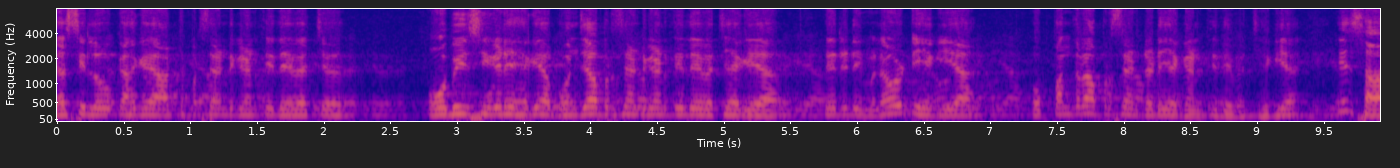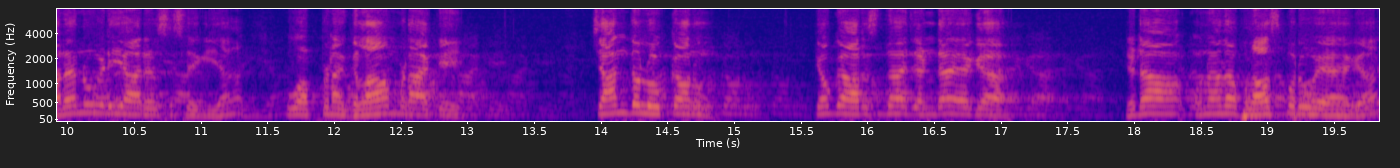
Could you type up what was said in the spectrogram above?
ਐਸੀ ਲੋਕ ਹੈਗੇ ਆ 8% ਗਿਣਤੀ ਦੇ ਵਿੱਚ OBC ਜਿਹੜੇ ਹੈਗੇ ਆ 52% ਗਿਣਤੀ ਦੇ ਵਿੱਚ ਹੈਗੇ ਆ, ਤੇ ਜਿਹੜੀ ਮਿਨੋਰਿਟੀ ਹੈਗੀ ਆ, ਉਹ 15% ਜਿਹੜੀ ਆ ਗਿਣਤੀ ਦੇ ਵਿੱਚ ਹੈਗੀ ਆ। ਇਹ ਸਾਰਿਆਂ ਨੂੰ ਜਿਹੜੀ ਆਰਐਸਐਸ ਹੈਗੀ ਆ, ਉਹ ਆਪਣਾ ਗੁਲਾਮ ਬਣਾ ਕੇ ਚੰਦ ਲੋਕਾਂ ਨੂੰ, ਕਿਉਂਕਿ ਆਰਐਸ ਦਾ ਏਜੰਡਾ ਹੈਗਾ, ਜਿਹੜਾ ਉਹਨਾਂ ਦਾ ਫਿਲਾਸਫਰ ਹੋਇਆ ਹੈਗਾ,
